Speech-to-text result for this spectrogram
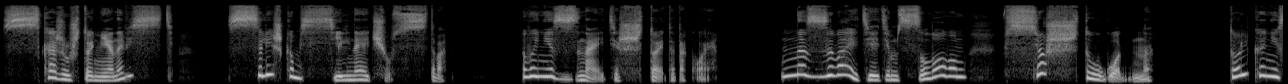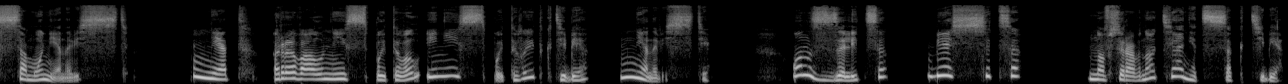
Скажу, что ненависть — слишком сильное чувство. Вы не знаете, что это такое. Называйте этим словом все, что угодно. Только не саму ненависть. Нет, Рывал не испытывал и не испытывает к тебе ненависти. Он злится, бесится, но все равно тянется к тебе.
